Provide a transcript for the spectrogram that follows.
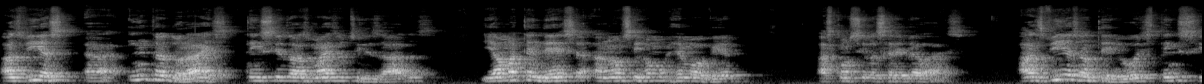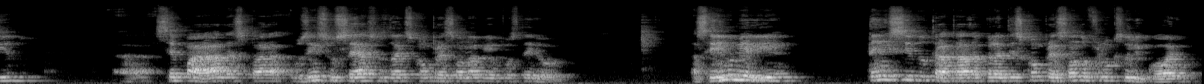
As vias uh, intradurais têm sido as mais utilizadas e há uma tendência a não se remover as concilas cerebelares. As vias anteriores têm sido separadas para os insucessos da descompressão na via posterior. A seringomelia tem sido tratada pela descompressão do fluxo licórico,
